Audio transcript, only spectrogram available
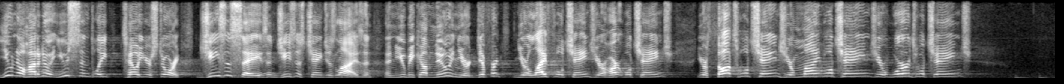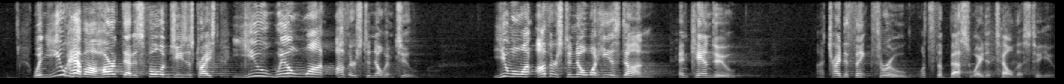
You know how to do it. You simply tell your story. Jesus saves and Jesus changes lives. And, and you become new and you're different. Your life will change. Your heart will change. Your thoughts will change. Your mind will change. Your words will change. When you have a heart that is full of Jesus Christ, you will want others to know him too. You will want others to know what he has done and can do. I tried to think through what's the best way to tell this to you.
